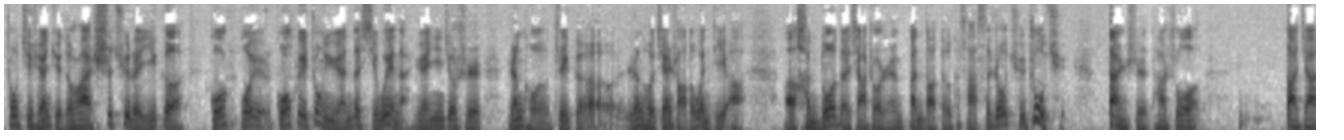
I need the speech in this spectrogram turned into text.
中期选举的话失去了一个国国国会众议员的席位呢，原因就是人口这个人口减少的问题啊，呃，很多的加州人搬到德克萨斯州去住去，但是他说大家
